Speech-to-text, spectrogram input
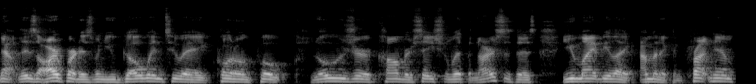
Now, this hard part is when you go into a quote unquote closure conversation with a narcissist, you might be like, I'm going to confront him.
